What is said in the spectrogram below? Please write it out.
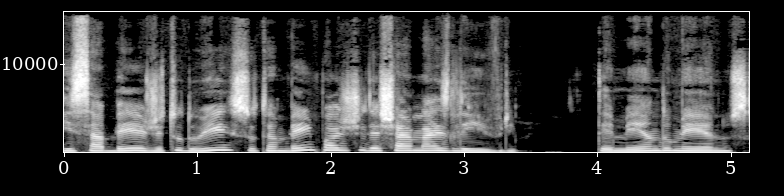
E saber de tudo isso também pode te deixar mais livre, temendo menos,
